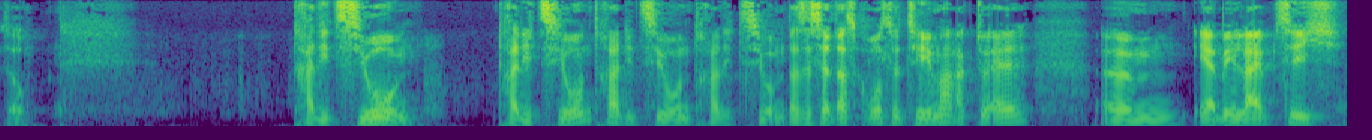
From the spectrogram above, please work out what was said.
So. Tradition. Tradition, Tradition, Tradition. Das ist ja das große Thema aktuell. Ähm, RB Leipzig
